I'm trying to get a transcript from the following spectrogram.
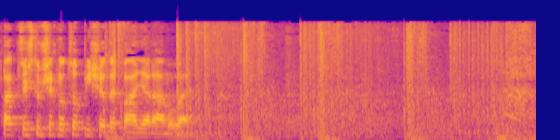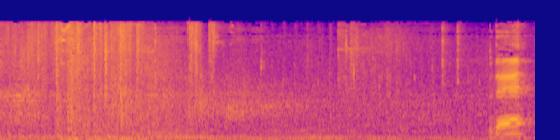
Pak přečtu všechno, co píšete, páni Rámové. Kde je?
